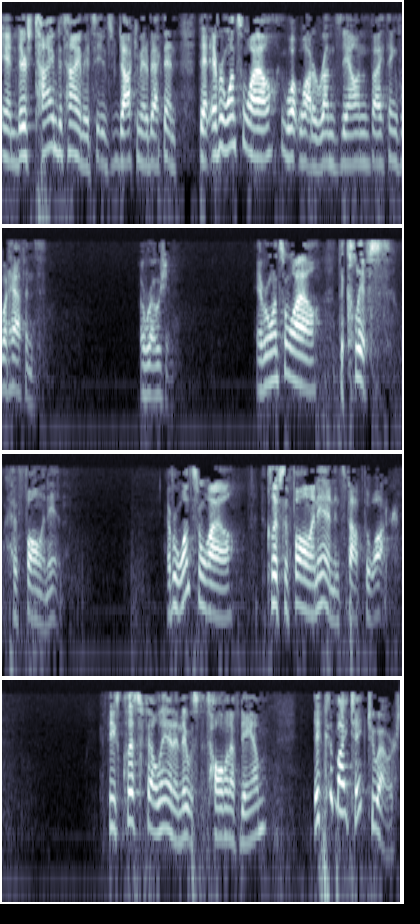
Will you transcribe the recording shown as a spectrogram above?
And there's time to time, it's, it's documented back then, that every once in a while, what water runs down by things, what happens? Erosion. Every once in a while, the cliffs have fallen in. Every once in a while, the cliffs have fallen in and stopped the water. If these cliffs fell in and there was a tall enough dam, it could, might take two hours.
